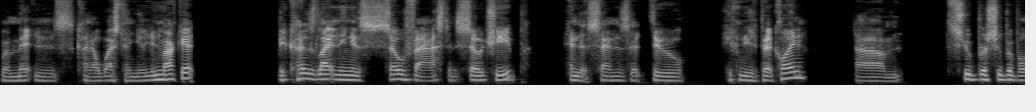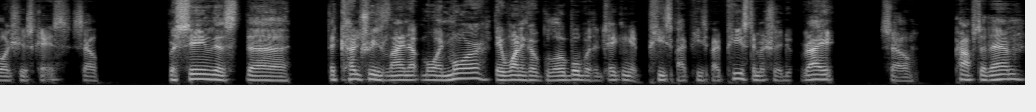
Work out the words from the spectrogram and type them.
remittance kind of Western Union market. Because Lightning is so fast and so cheap, and it sends it through, you can use Bitcoin, Um, super, super bullish use case. So we're seeing this, the, the countries line up more and more. They want to go global, but they're taking it piece by piece by piece to make sure they do it right. So props to them.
